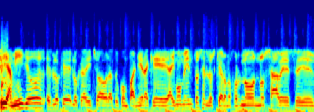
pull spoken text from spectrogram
Sí, a mí yo es lo que lo que ha dicho ahora tu compañera que hay momentos en los que a lo mejor no, no sabes eh,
